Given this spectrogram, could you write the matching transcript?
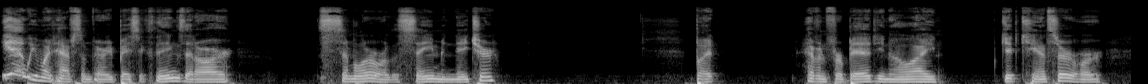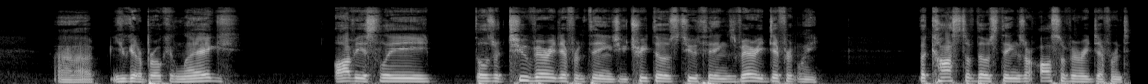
Yeah, we might have some very basic things that are similar or the same in nature. But heaven forbid, you know, I get cancer or uh, you get a broken leg, obviously those are two very different things. You treat those two things very differently. The cost of those things are also very different.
